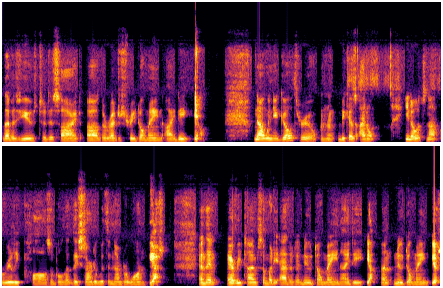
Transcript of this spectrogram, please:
that is used to decide uh, the registry domain ID. Yeah. Now, when you go through, mhm, because I don't, you know, it's not really plausible that they started with the number one, Yes. And then every time somebody added a new domain ID, Yeah. a new domain, Yes.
